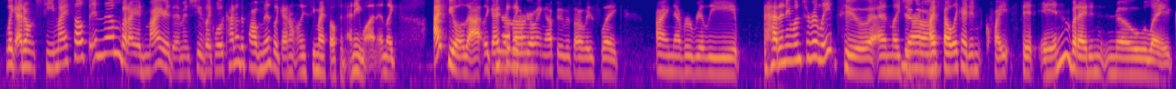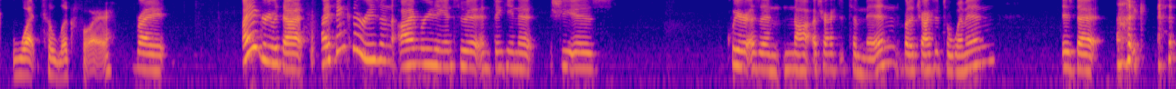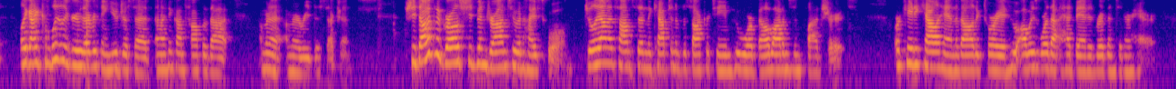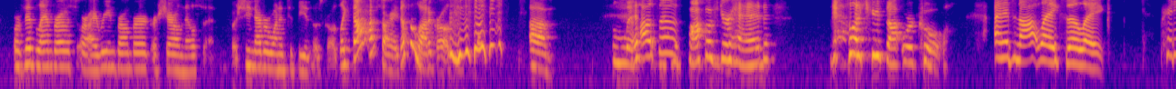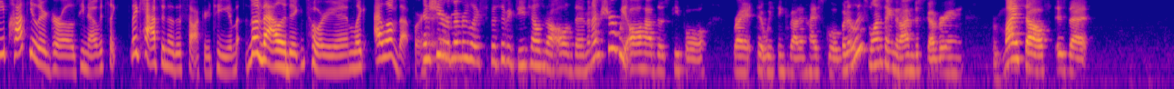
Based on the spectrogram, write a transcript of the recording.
like i don't see myself in them but i admire them. And she's like well kind of the problem is like i don't really see myself in anyone. And like i feel that like i feel like growing up it was always like i never really had anyone to relate to and like just Yeah. i felt like i didn't quite fit in but i didn't know like what to look for Right. I agree with that. I think the reason I'm reading into it and thinking that she is queer as in not attracted to men but attracted to women is that like like I completely agree with everything you just said and I think on top of that I'm going to I'm to read this section. She thought of the girls she'd been drawn to in high school. Juliana Thompson, the captain of the soccer team who wore bell bottoms and plaid shirts. Or Katie Callahan, the valedictorian who always wore that headband and ribbons in her hair. Or Vib Lambros or Irene Bromberg or Cheryl Nilsson. But she never wanted to be those girls. Like that, I'm sorry, that's a lot of girls. um list Also- top of your head like you thought were cool. and it's not like the like pretty popular girls, you know. It's like the captain of the soccer team, the valedictorian. Like I love that for her. And she remembers like specific details about all of them. And I'm sure we all have those people, right, that we think about in high school. But at least one thing that I'm discovering for myself is that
